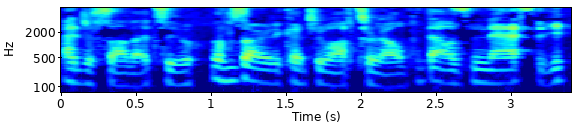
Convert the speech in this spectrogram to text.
I just saw that too. I'm sorry to cut you off, Terrell, but that was nasty.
